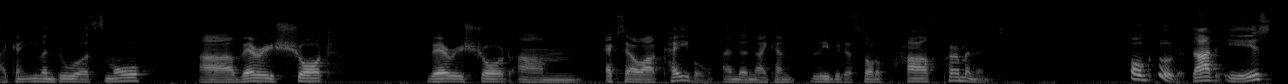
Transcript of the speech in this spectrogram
I can even do a small uh, very short very short um, XLR cable and then I can leave it a sort of half permanent. Oh good, that is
